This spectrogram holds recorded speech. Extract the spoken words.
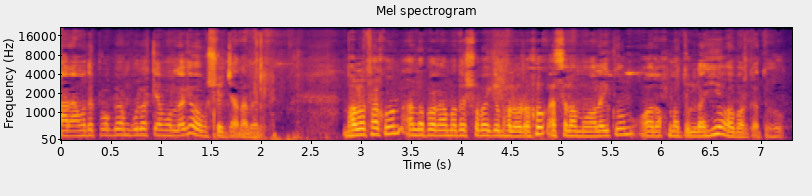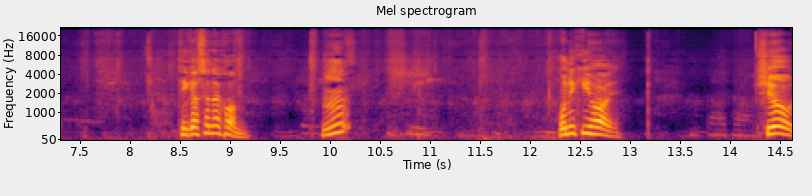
আর আমাদের প্রোগ্রামগুলো কেমন লাগে অবশ্যই জানাবেন। ভালো থাকুন, আল্লাহ পাক আমাদের সবাইকে ভালো রাখুক। আসসালামু আলাইকুম ও রহমতুল্লাহি ওবরকাতুহ ঠিক আছেন এখন? হুম? উনি কি হয়? শিওর?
